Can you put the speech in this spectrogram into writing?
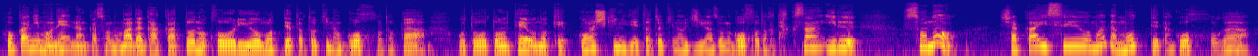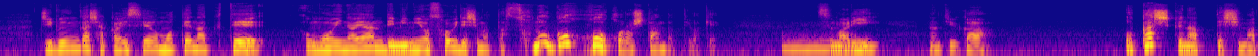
他にもねなんかそのまだ画家との交流を持ってた時のゴッホとか弟のテオの結婚式に出た時の自画像のゴッホとかたくさんいる。その社会性をまだ持ってたゴッホが自分が社会性を持てなくて思い悩んで耳を削いでしまった。そのゴッホを殺したんだっていうわけ。つまり、なんていうか、おかしくなってしまっ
